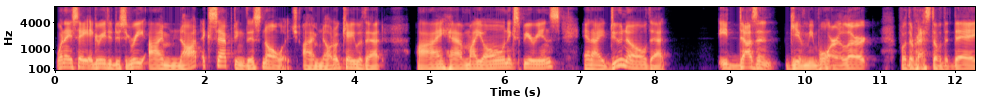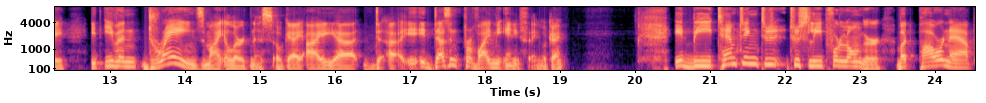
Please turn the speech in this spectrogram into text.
When I say agree to disagree, I'm not accepting this knowledge. I'm not okay with that. I have my own experience, and I do know that it doesn't give me more alert for the rest of the day. It even drains my alertness. Okay, I uh, d- uh, it doesn't provide me anything. Okay. It'd be tempting to, to sleep for longer, but power nap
